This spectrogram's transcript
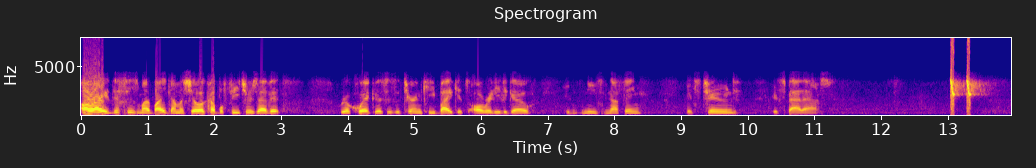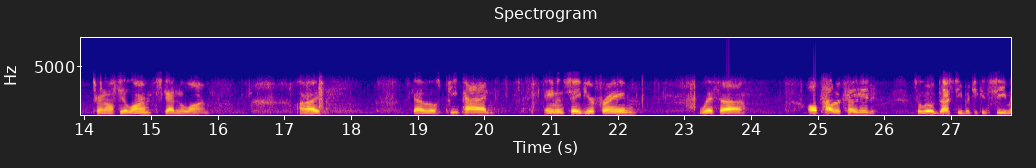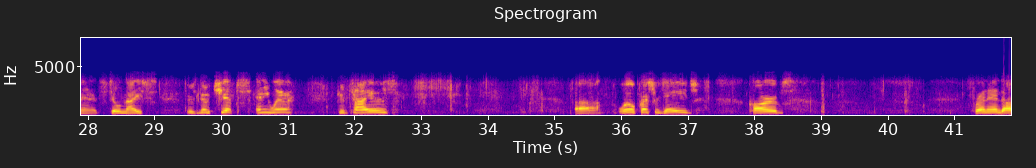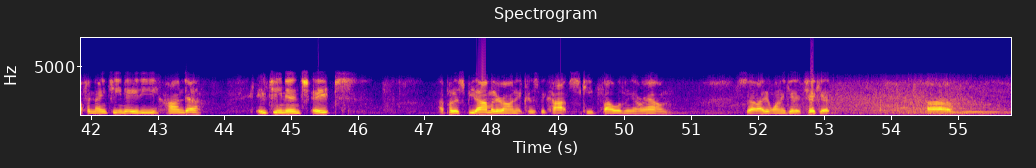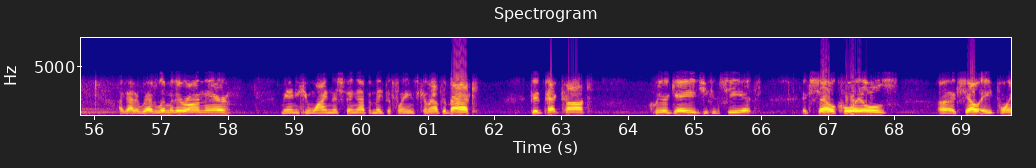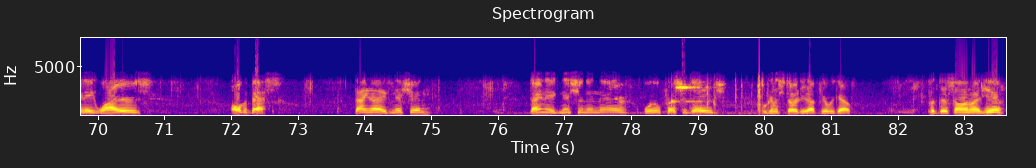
Alright, this is my bike. I'm going to show a couple features of it real quick. This is a turnkey bike. It's all ready to go. It needs nothing. It's tuned. It's badass. Turn off the alarm. It's got an alarm. Alright. It's got a little P-pad. Amen Savior frame with uh, all powder coated. It's a little dusty, but you can see, man, it's still nice. There's no chips anywhere. Good tires. Uh, oil pressure gauge. Carbs. Front end off a 1980 Honda. 18 inch apes. I put a speedometer on it because the cops keep following me around. So I didn't want to get a ticket. Uh, I got a rev limiter on there. Man, you can wind this thing up and make the flames come out the back. Good petcock. Clear gauge, you can see it. Accel coils. Uh, Accel 8.8 wires. All the best. Dyna ignition. Dyna ignition in there. Oil pressure gauge. We're going to start it up. Here we go. Put this on right here.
